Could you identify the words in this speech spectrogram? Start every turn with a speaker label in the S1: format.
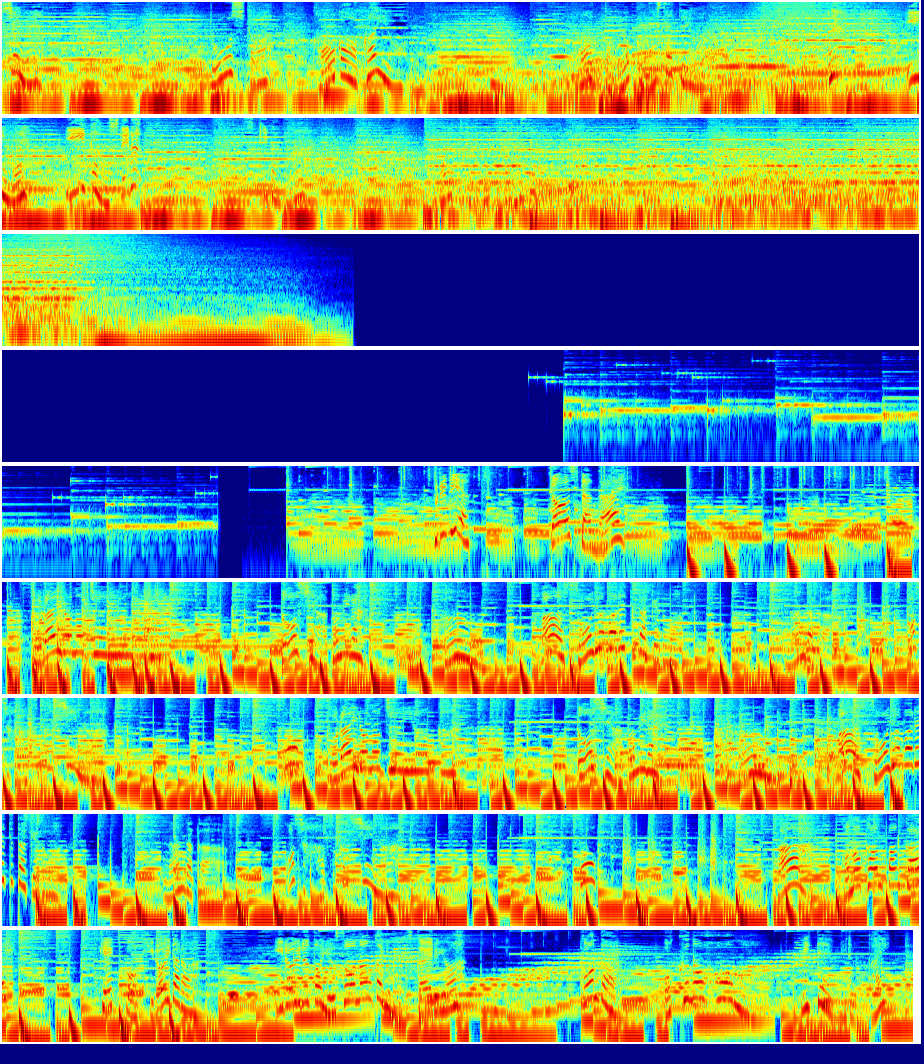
S1: しいね。どうした？顔が赤いよ、もっとよく見せてよ。いいね。いい顔してる。好き。プリビエットどうしたんだい?空色の巡洋艦同志アドミラルうん。まあそう呼ばれてたけど。なんだか少し恥ずかしいな。そう空色の巡洋艦同志アドミラルうん。まあそう呼ばれてたけど。なんだか少し恥ずかしいな。結構広いだろ。いろいろと輸送なんかにも使えるよ。今度奥の方も見てみるかい？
